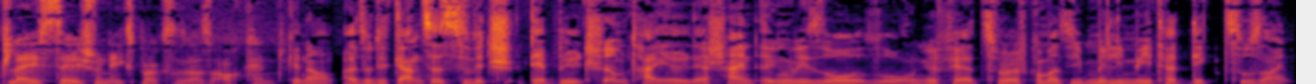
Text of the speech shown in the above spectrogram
PlayStation und Xbox und sowas auch kennt. Genau, also das ganze Switch, der Bildschirmteil, der scheint irgendwie so, so ungefähr 12,7 Millimeter dick zu sein.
